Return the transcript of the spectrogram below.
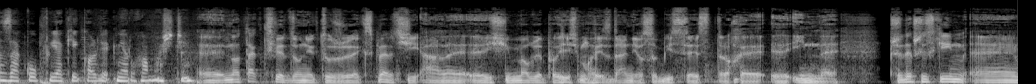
zakup jakiejkolwiek nieruchomości. E, no tak twierdzą niektórzy eksperci, ale e, jeśli mogę powiedzieć, moje zdanie osobiste jest trochę e, inne. Przede wszystkim e,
